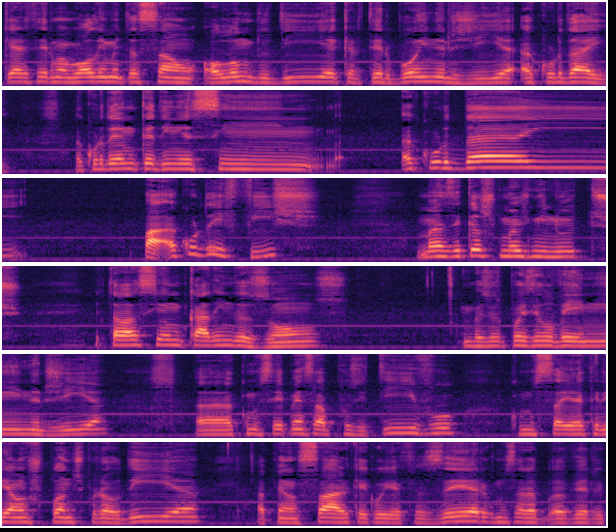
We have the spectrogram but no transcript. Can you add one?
quero ter uma boa alimentação ao longo do dia, quero ter boa energia. Acordei, acordei um bocadinho assim. Acordei. Pá, acordei fixe, mas aqueles primeiros minutos eu estava assim um bocado ainda às 11, mas depois elevei a minha energia, uh, comecei a pensar positivo, comecei a criar uns planos para o dia a pensar o que é que eu ia fazer, começar a, ver,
